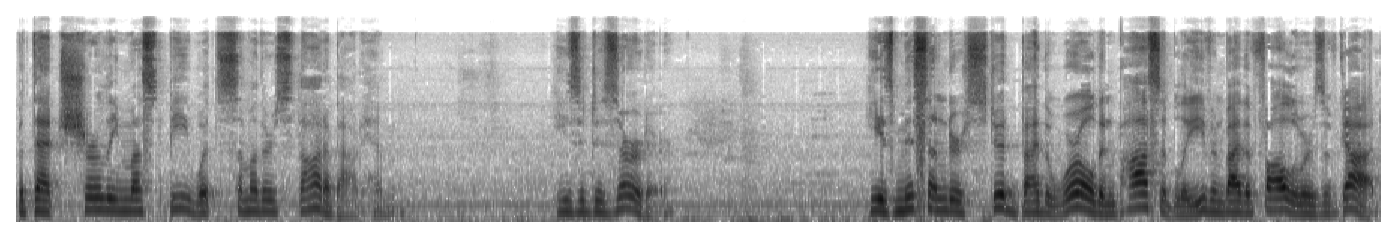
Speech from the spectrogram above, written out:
But that surely must be what some others thought about him. He's a deserter. He is misunderstood by the world and possibly even by the followers of God.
